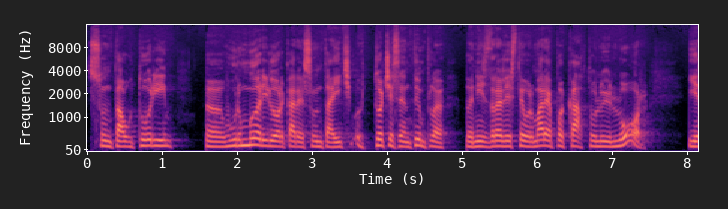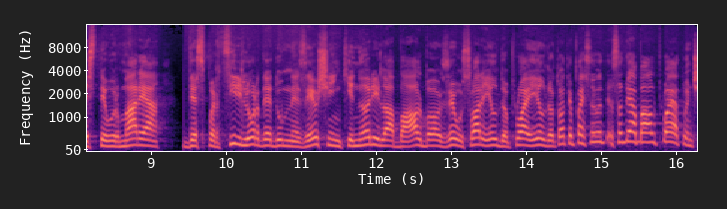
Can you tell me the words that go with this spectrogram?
sunt autorii urmărilor care sunt aici, tot ce se întâmplă în Israel este urmarea păcatului lor, este urmarea despărțirii lor de Dumnezeu și închinării la Baal, bă, zeu, soare, el dă ploaie, el dă toate, păi să, să dea Baal ploaie atunci.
